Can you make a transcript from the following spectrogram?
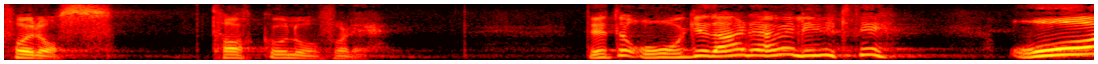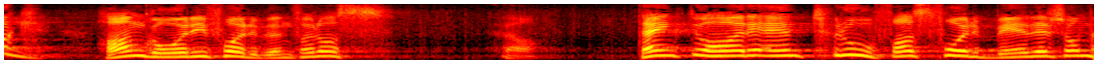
for oss. Takk og lov for det. Dette åget der, det er veldig viktig. Og han går i forbønn for oss. Tenk, du har en trofast forbeder som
